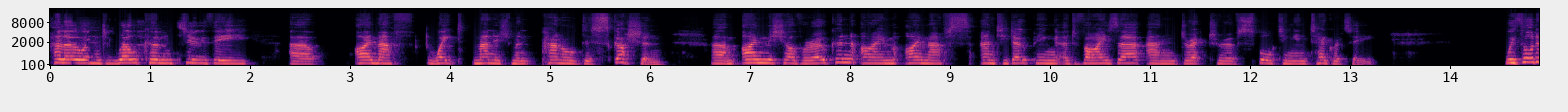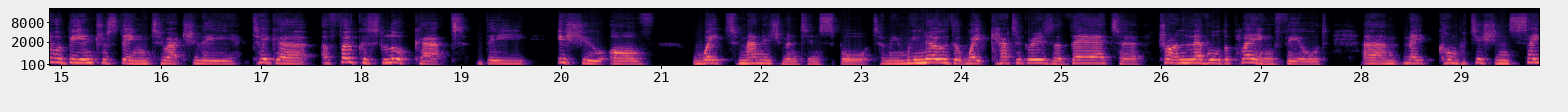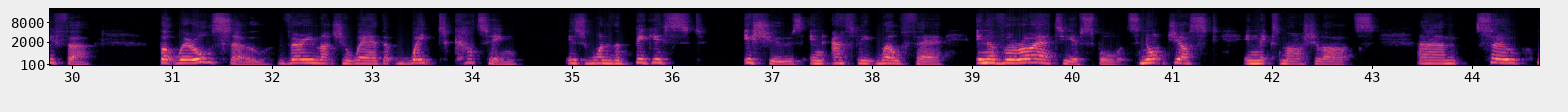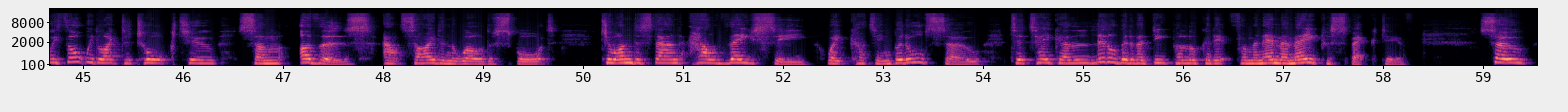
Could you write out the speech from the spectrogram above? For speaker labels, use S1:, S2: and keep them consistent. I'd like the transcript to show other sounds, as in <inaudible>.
S1: Hello and welcome to the uh, IMMAF weight management panel discussion. Um, I'm Michele Verroken. I'm IMMAF's anti-doping advisor and director of sporting integrity. We thought it would be interesting to actually take a, a focused look at the issue of weight management in sport. I mean, we know that weight categories are there to try and level the playing field, um, make competitions safer. But we're also very much aware that weight cutting is one of the biggest issues in athlete welfare in a variety of sports, not just in mixed martial arts. Um, so we thought we'd like to talk to some others outside in the world of sport to understand how they see weight cutting, but also to take a little bit of a deeper look at it from an MMA perspective. So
